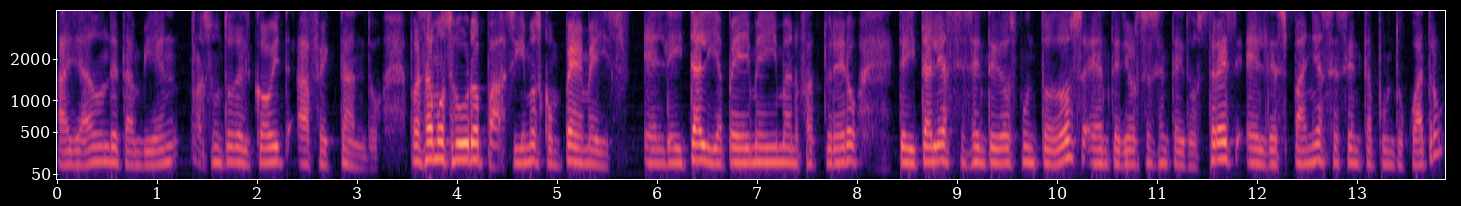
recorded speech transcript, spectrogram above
allá donde también asuntos del COVID afectando. Pasamos a Europa, seguimos con PMI. El de Italia, PMI manufacturero de Italia 62.2, el anterior 62.3, el de España 60.4,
